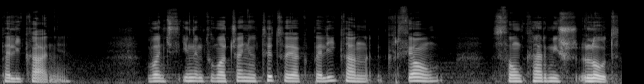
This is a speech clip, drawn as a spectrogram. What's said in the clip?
pelikanie. Bądź w innym tłumaczeniu, ty co jak pelikan krwią swą karmisz lud.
